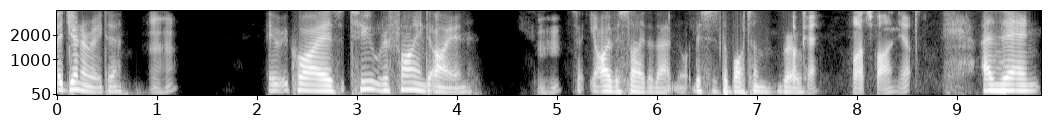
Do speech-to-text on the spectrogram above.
a generator. hmm It requires two refined iron. Mhm. So either side of that. This is the bottom row. Okay. Well, that's fine, yep. And then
